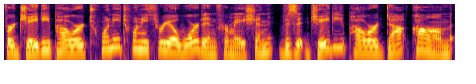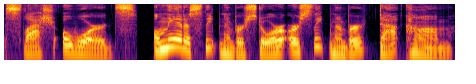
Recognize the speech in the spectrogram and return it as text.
For JD Power 2023 award information, visit jdpower.com/awards. Only at a Sleep Number store or sleepnumber.com.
